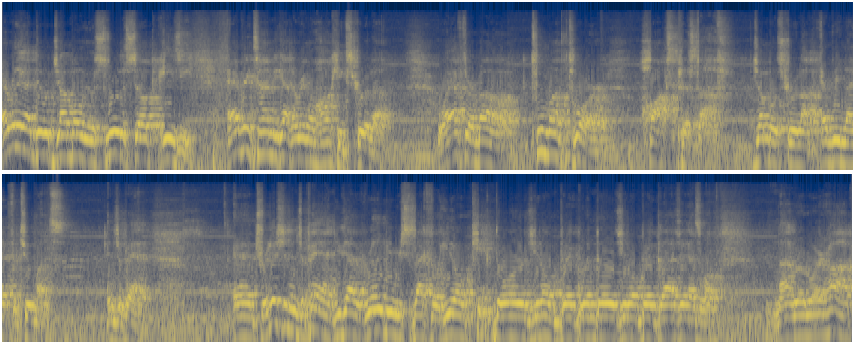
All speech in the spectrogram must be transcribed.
Everything I did with Jumbo, he was smooth as silk, easy. Every time he got in the ring with Hawk, he'd screw it up. Well, after about a two-month tour, Hawk's pissed off. Jumbo screwed up every night for two months in Japan. And tradition in Japan, you gotta really be respectful. You don't kick doors, you don't break windows, you don't break glass hands. Well, not Road Warrior Hawk.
